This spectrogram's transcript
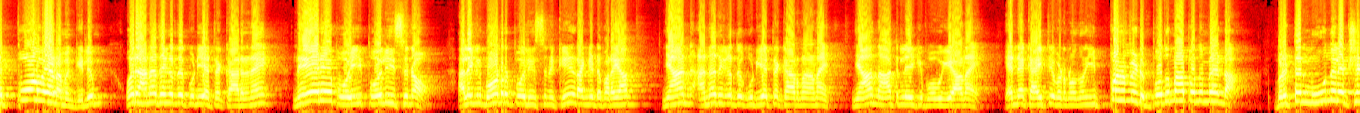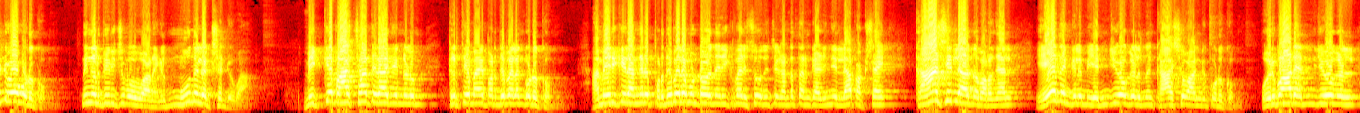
എപ്പോൾ വേണമെങ്കിലും ഒരു അനധികൃത കുടിയേറ്റക്കാരനെ നേരെ പോയി പോലീസിനോ അല്ലെങ്കിൽ ബോർഡർ പോലീസിന് കീഴടങ്ങിയിട്ട് പറയാം ഞാൻ അനധികൃത കുടിയേറ്റക്കാരനാണ്. ഞാൻ നാട്ടിലേക്ക് പോവുകയാണ്. എന്നെ കയറ്റി വിടണമെന്ന് ഇപ്പോഴും വിടും. പൊതുമാപ്പൊന്നും വേണ്ട. ബ്രിട്ടൻ മൂന്ന് ലക്ഷം രൂപ കൊടുക്കും. നിങ്ങൾ തിരിച്ചു പോവുകയാണെങ്കിൽ മൂന്ന് ലക്ഷം രൂപ. മിക്ക പാശ്ചാത്യ രാജ്യങ്ങളും കൃത്യമായ പ്രതിഫലം കൊടുക്കും. അമേരിക്കയിൽ അങ്ങനെ പ്രതിഫലമുണ്ടോ എന്ന് എനിക്ക് പരിശോധിച്ച് കണ്ടെത്താൻ കഴിഞ്ഞില്ല. പക്ഷേ കാശില്ല എന്ന് പറഞ്ഞാൽ ഏതെങ്കിലും എൻ ജി ഒകളിൽ നിന്ന് കാശ് വാങ്ങിക്കൊടുക്കും ഒരുപാട് എൻ ജി ഒകൾ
